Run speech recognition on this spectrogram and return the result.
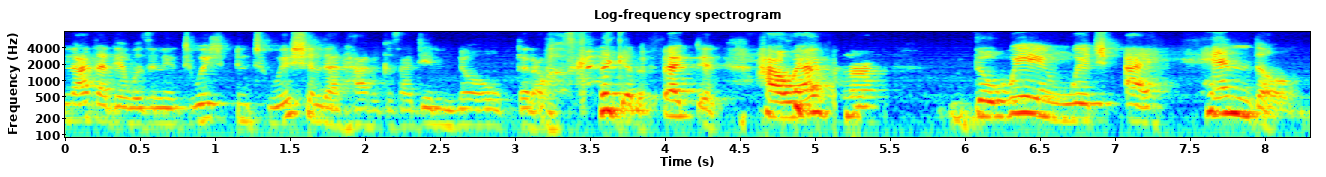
not that there was an intuition intuition that happened because I didn't know that I was going to get affected. However, the way in which I handled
